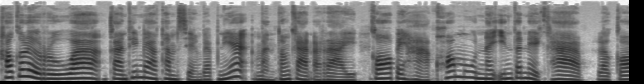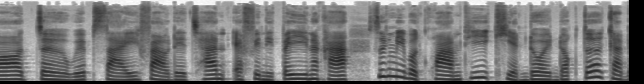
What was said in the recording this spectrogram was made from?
เขาก็เลยรู้ว่าการที่แมวทำเสียงแบบนี้มันต้องการอะไร ก็ไปหาข้อมูลในอินเทอร์เน็ตค่ะ แล้วก็เจอเว็บไซต์ Foundation Affinity นะคะ ซึ่งมีบทความที่เขียนโดยดรกาเบ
